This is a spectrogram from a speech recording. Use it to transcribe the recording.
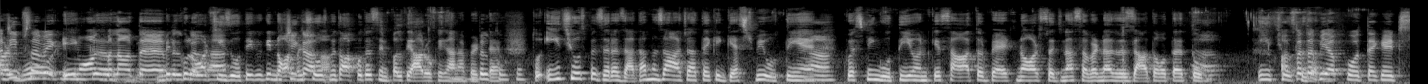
अजीब सा एक माहौल बना होता है बिल्कुल और चीज़ हाँ। होती है क्योंकि नॉर्मल शोज़ में तो आपको तो सिंपल तैयार होकर जाना पड़ता है। तो ईद शोज़ पे जरा ज़्यादा मज़ा आ जाता है कि गेस्ट भी होते हैं क्वेश्चनिंग हाँ। होती है उनके साथ और बैठना और सजना सवरना ज़्यादा होता है तो हाँ। पता भी आपको होता है कि इट्स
